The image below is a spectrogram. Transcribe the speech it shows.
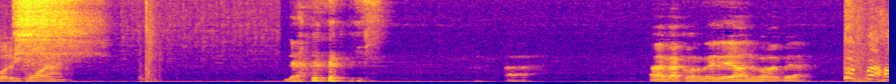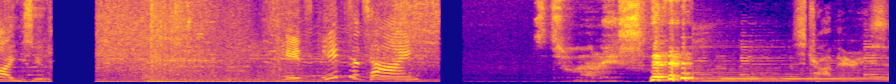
But it's one. ah. ah, me acordé de algo, espera. Look behind you! It's pizza time! Strawberries. Strawberries.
